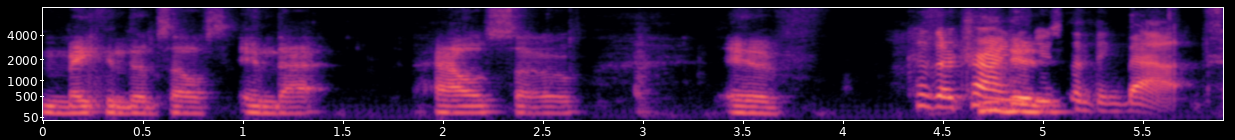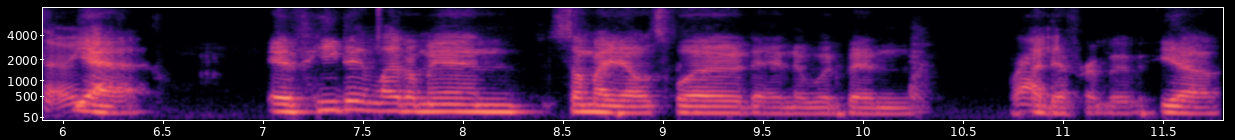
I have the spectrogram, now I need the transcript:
making themselves in that house. So if because they're trying to do something bad, so yeah. yeah. if he didn't let them in, somebody else would, and it would have been right. a different movie. Yeah.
